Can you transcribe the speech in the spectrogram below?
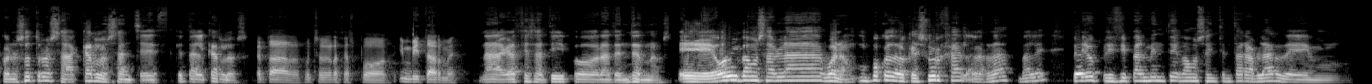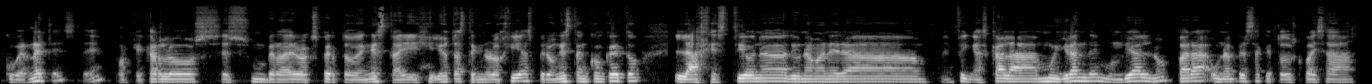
con nosotros a Carlos Sánchez. ¿Qué tal, Carlos? ¿Qué tal? Muchas gracias por invitarme. Nada, gracias a ti por atendernos. Eh, hoy vamos a hablar, bueno, un poco de lo que surja, la verdad, ¿vale? Pero principalmente vamos a intentar hablar de Kubernetes, ¿eh? porque Carlos es un verdadero experto en esta y, otras tecnologías, pero en esta en concreto la gestiona de una manera, en fin, a escala muy grande, mundial, ¿no? Para una empresa que todos vais a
